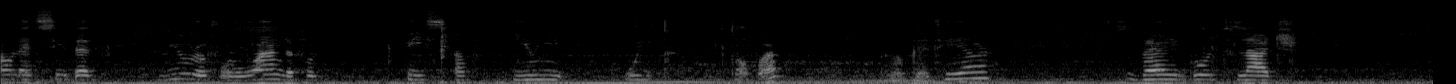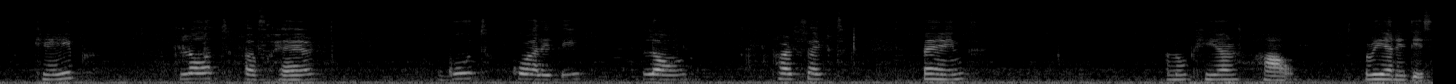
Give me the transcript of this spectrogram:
now let's see that beautiful wonderful piece of uni wheat topper. Look at here. Very good large cape. Lot of hair. Good quality. Long. Perfect paint. Look here how real it is.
